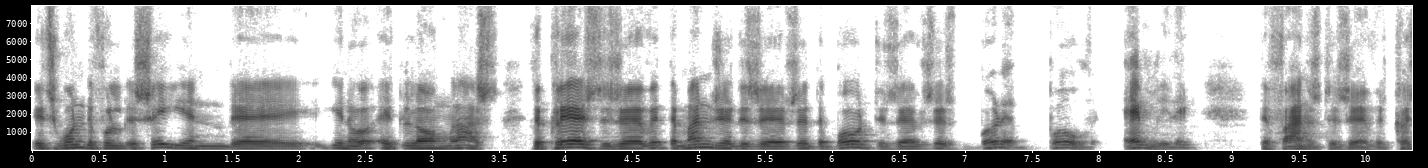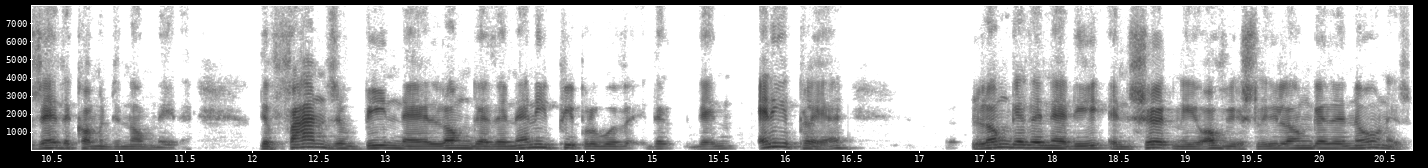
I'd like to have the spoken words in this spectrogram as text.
it's wonderful to see. And, uh, you know, at long last, the players deserve it, the manager deserves it, the board deserves it, but above everything, the fans deserve it because they're the common denominator the fans have been there longer than any people with than any player, longer than Eddie, and certainly, obviously, longer than owners.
